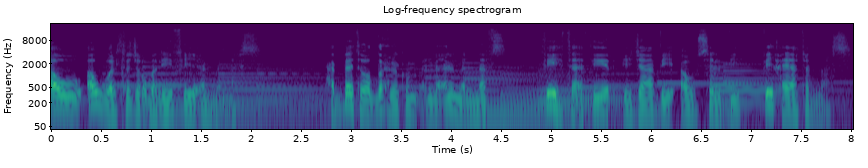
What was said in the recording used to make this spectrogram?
أو أول تجربة لي في علم النفس. حبيت أوضح لكم أن علم النفس فيه تأثير إيجابي أو سلبي في حياة الناس.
